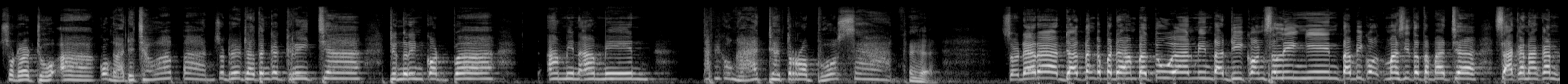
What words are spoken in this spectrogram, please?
Saudara doa, kok nggak ada jawaban. Saudara datang ke gereja, dengerin khotbah, amin amin. Tapi kok nggak ada terobosan. Saudara datang kepada hamba Tuhan, minta dikonselingin, tapi kok masih tetap aja seakan-akan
